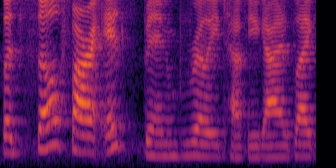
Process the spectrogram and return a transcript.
But so far, it's been really tough, you guys. Like,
